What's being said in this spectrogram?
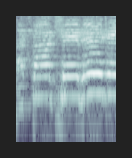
அத்தாட்சியே Devaki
